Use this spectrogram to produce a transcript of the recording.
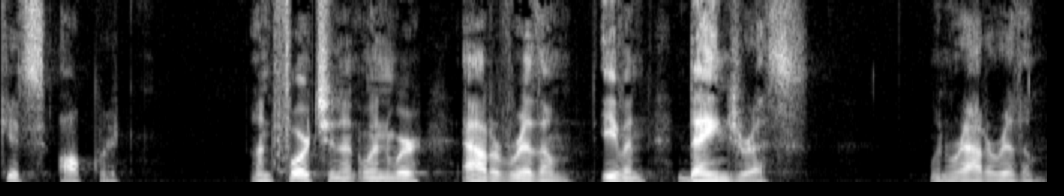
Gets awkward. Unfortunate when we're out of rhythm. Even dangerous when we're out of rhythm.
